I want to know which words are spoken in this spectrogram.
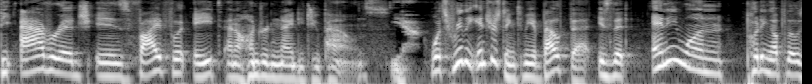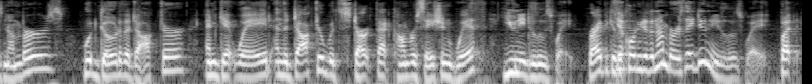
the average is five foot eight and 192 pounds. Yeah. What's really interesting to me about that is that anyone putting up those numbers would go to the doctor and get weighed, and the doctor would start that conversation with, You need to lose weight, right? Because Yep. according to the numbers, they do need to lose weight. But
